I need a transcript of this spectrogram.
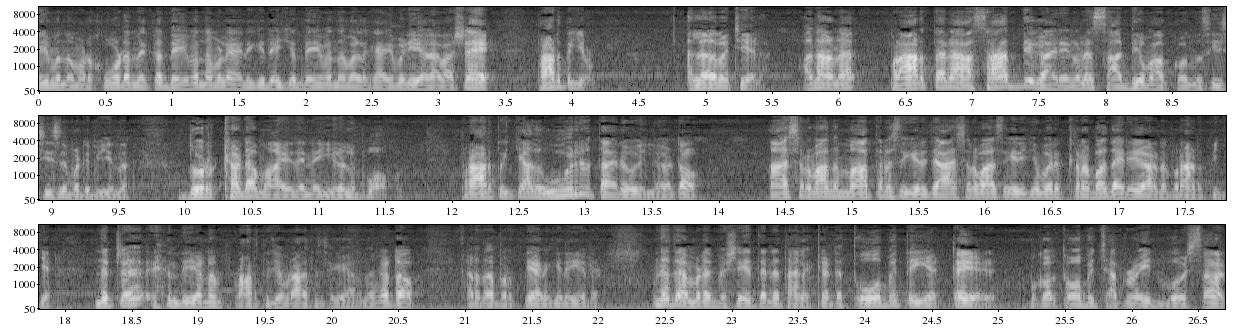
ദൈവം നമ്മുടെ കൂടെ നിൽക്കുക ദൈവം നമ്മളെ അനുഗ്രഹിക്കും. ദൈവം നമ്മളെ കൈവടിയല്ല പക്ഷേ പ്രാർത്ഥിക്കണം. അല്ലാതെ പറ്റിയല്ല അതാണ് പ്രാർത്ഥന അസാധ്യ കാര്യങ്ങളെ സാധ്യമാക്കുമെന്ന് സി സി സി പഠിപ്പിക്കുന്നത്. ദുർഘടമായതിനെ എളുപ്പമാക്കും. പ്രാർത്ഥിക്കാതെ ഒരു തരവും ഇല്ല കേട്ടോ. ആശീർവാദം മാത്രം സ്വീകരിച്ച് ആശീർവാദം സ്വീകരിക്കുമ്പോൾ ഒരു കൃപ തരികയാണ് പ്രാർത്ഥിക്കുക. എന്നിട്ട് എന്ത് ചെയ്യണം? പ്രാർത്ഥിച്ച് പ്രാർത്ഥിച്ച് കയറണം കേട്ടോ. കർത്താവ് പ്രത്യേകം അനുഗ്രഹിക്കട്ടെ. ഇന്നത്തെ നമ്മുടെ വിഷയത്തിന്റെ തലക്കെട്ട് തോബിത്ത് എട്ട് ഏഴ്. Book of Tobit chapter eight verse seven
